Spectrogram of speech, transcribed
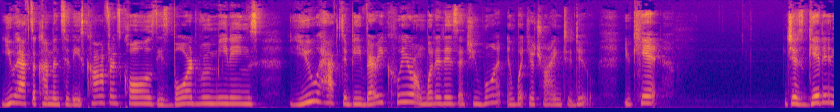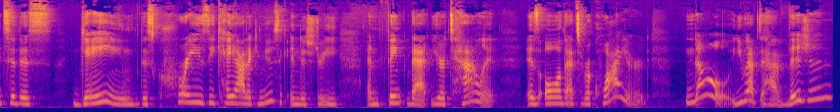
You have to come into these conference calls, these boardroom meetings you have to be very clear on what it is that you want and what you're trying to do. You can't just get into this game, this crazy, chaotic music industry, and think that your talent is all that's required. No, you have to have vision,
